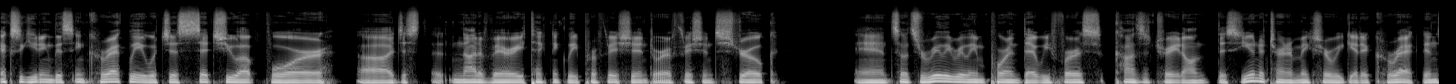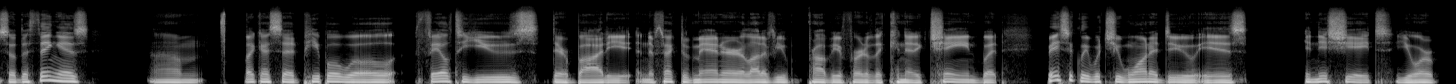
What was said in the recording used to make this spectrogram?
executing this incorrectly, which just sets you up for uh, just uh, not a very technically proficient or efficient stroke. And so it's really, really important that we first concentrate on this unit turn and make sure we get it correct. And so the thing is, um, like I said, people will fail to use their body in an effective manner. A lot of you probably have heard of the kinetic chain, but basically, what you want to do is initiate your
